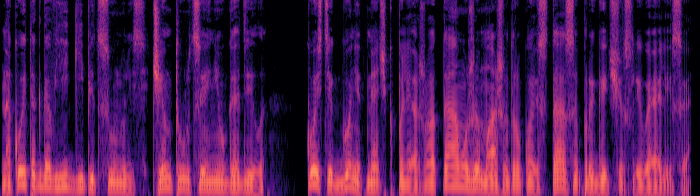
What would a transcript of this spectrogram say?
На кой тогда в Египет сунулись? Чем Турция не угодила? Костик гонит мяч к пляжу, а там уже машет рукой Стас и прыгает счастливая Алиса.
